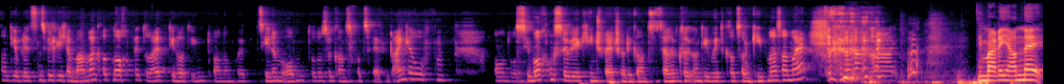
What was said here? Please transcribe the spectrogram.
Und ich habe letztens wirklich eine Mama gerade nachbetreut, die hat irgendwann um halb zehn am Abend oder so ganz verzweifelt angerufen und was sie machen soll. Ihr Kind schreit schon die ganze Zeit. Und ich wollte gerade sagen, gib mir es einmal. die Marianne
